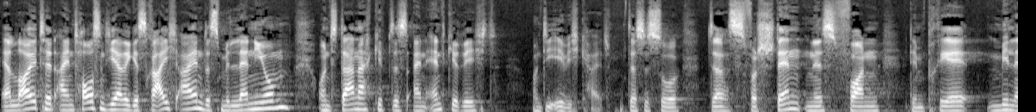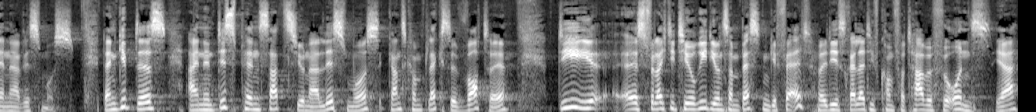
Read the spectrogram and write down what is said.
Er läutet ein tausendjähriges Reich ein, das Millennium, und danach gibt es ein Endgericht und die Ewigkeit. Das ist so das Verständnis von dem Prämillenarismus. Dann gibt es einen Dispensationalismus, ganz komplexe Worte. Die ist vielleicht die Theorie, die uns am besten gefällt, weil die ist relativ komfortabel für uns. Ja,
